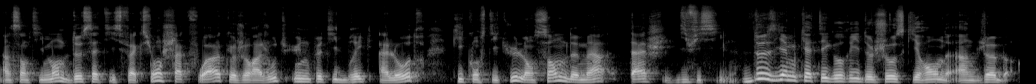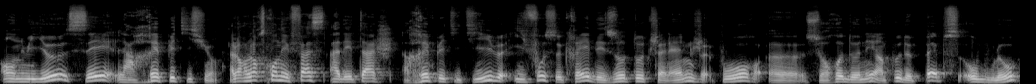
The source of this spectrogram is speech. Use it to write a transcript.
un sentiment de satisfaction chaque fois que je rajoute une petite brique à l'autre qui constitue l'ensemble de ma tâche difficile. Deuxième catégorie de choses qui rendent un job ennuyeux, c'est la répétition. Alors lorsqu'on est face à des tâches répétitives, il faut se créer des auto-challenges pour euh, se redonner un peu de peps au boulot.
